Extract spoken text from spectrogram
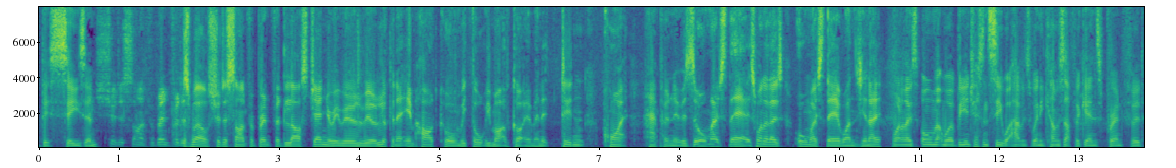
this season. Should have signed for Brentford as well. Should have signed for Brentford last January. We were, we were looking at him hardcore and we thought we might have got him, and it didn't quite happen. It was almost there. It's one of those almost there ones, you know? One of those almost. Well, it'll be interesting to see what happens when he comes up against Brentford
